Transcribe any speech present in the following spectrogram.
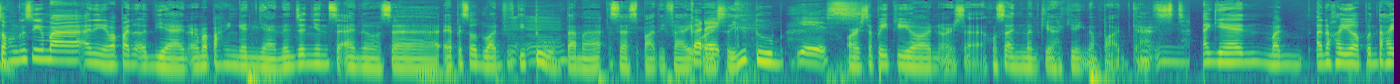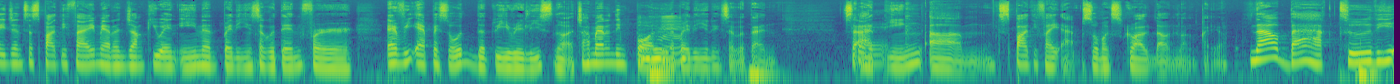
So kung gusto niyo ma, ano, yun, mapanood yan or mapakinggan yan, nandyan yan sa ano sa episode 152, tama? Sa Spotify or Correct. sa YouTube Yes. or sa Patreon or sa kung saan man kayo nakikinig ng podcast. Again, mag ano kayo, punta kayo dyan sa Spotify, meron dyan Q&A na pwede nyo sagutin for every episode that we release, no? At saka meron ding poll na pwede nyo ding sagutan sa Correct. ating um, Spotify app. So mag-scroll down lang kayo. Now back to the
